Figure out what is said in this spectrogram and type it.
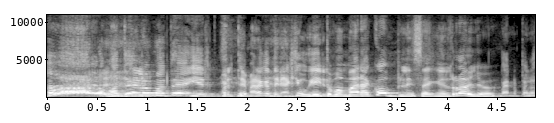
¡Ah, lo maté, lo maté! Y el, el tema era que tenía que Y huir. tu mamá era cómplice en el rollo. Bueno, pero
